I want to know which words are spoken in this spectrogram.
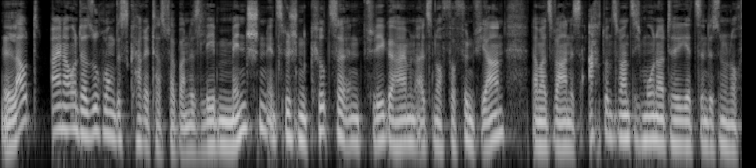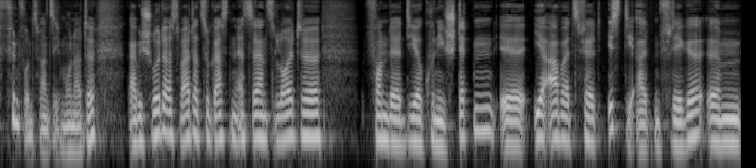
Laut einer Untersuchung des Caritas-Verbandes leben Menschen inzwischen kürzer in Pflegeheimen als noch vor fünf Jahren. Damals waren es 28 Monate, jetzt sind es nur noch 25 Monate. Gabi Schröder ist weiter zu Gast in Esserns Leute von der Diakonie Stetten. Äh, ihr Arbeitsfeld ist die Altenpflege. Ähm,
